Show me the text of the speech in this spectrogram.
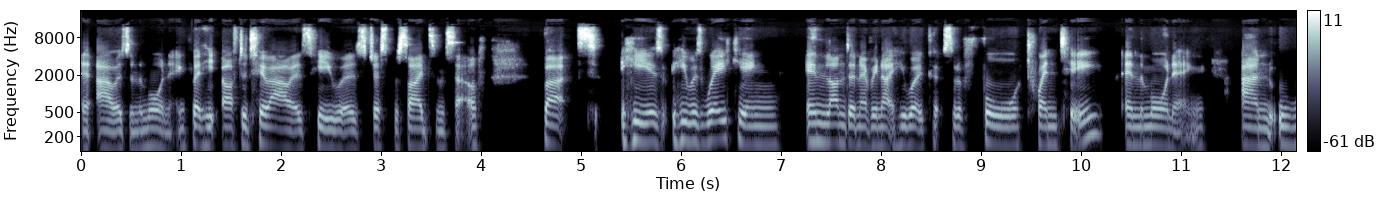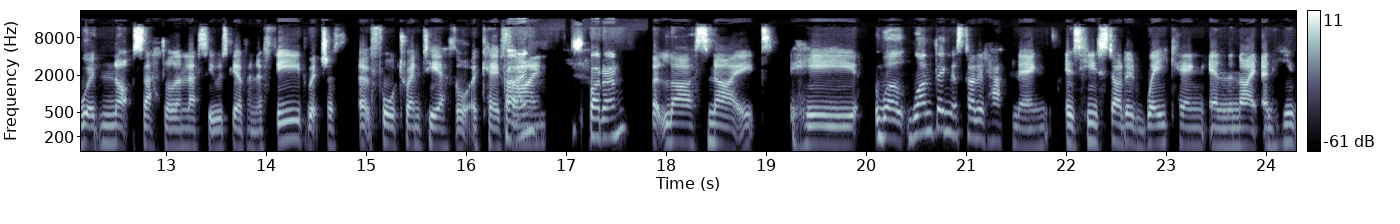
eh, hours in the morning. But he, after two hours, he was just besides himself. But he is he was waking in London every night. He woke at sort of four twenty in the morning and would not settle unless he was given a feed. Which at four twenty, I thought, okay, fine, fine. spot on. But last night he well one thing that started happening is he started waking in the night and he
